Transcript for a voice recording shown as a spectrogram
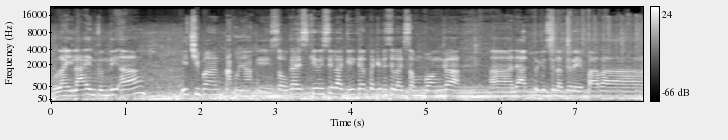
Wala ilain kundi ang Ichiban Takoyaki. So guys, kini sila gikan ta kini sila sa Zamboanga. Ah, niadto gyud sila dire para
